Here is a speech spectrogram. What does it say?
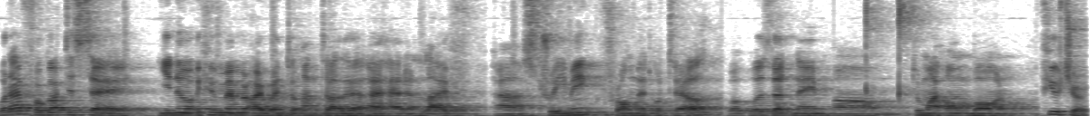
What I forgot to say, you know, if you remember, I went to Antalya. I had a live uh, streaming from that hotel. What was that name? Um, to my unborn future.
